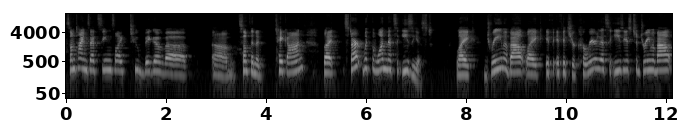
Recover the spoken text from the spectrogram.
sometimes that seems like too big of a um, something to take on. But start with the one that's the easiest. Like dream about like if if it's your career that's the easiest to dream about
